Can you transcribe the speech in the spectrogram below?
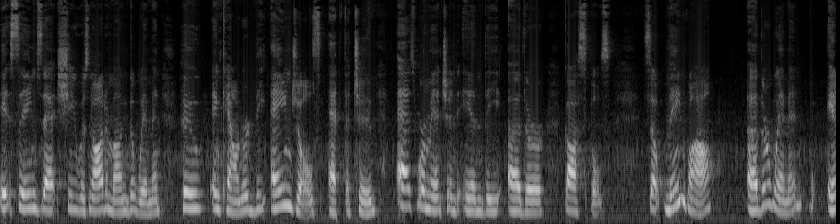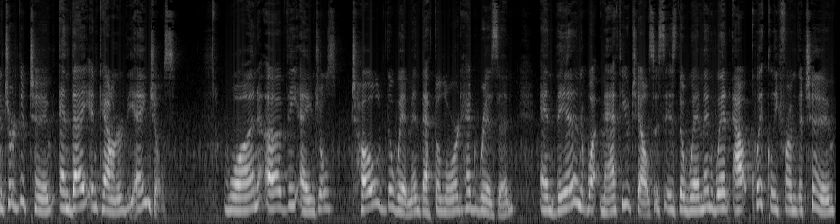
it seems that she was not among the women who encountered the angels at the tomb, as were mentioned in the other Gospels. So, meanwhile, other women entered the tomb and they encountered the angels. One of the angels told the women that the Lord had risen. And then what Matthew tells us is the women went out quickly from the tomb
